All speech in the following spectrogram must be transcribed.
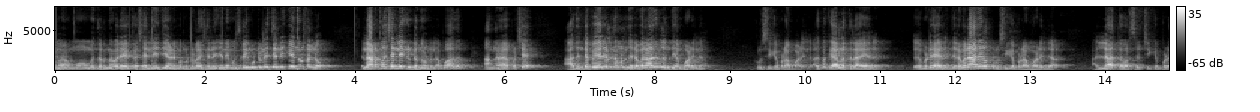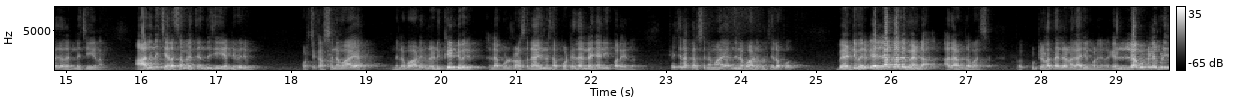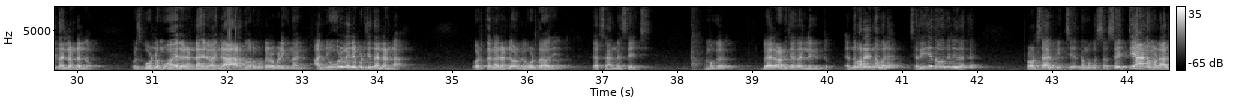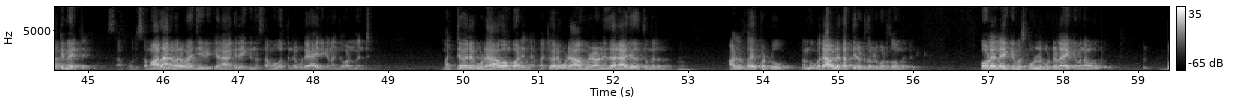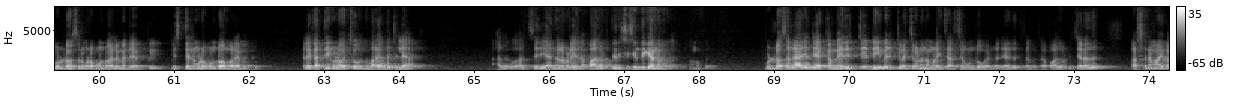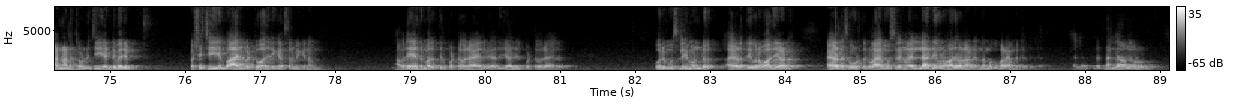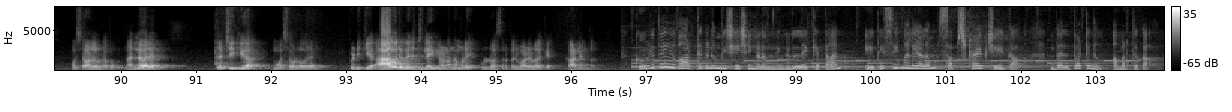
മുതിർന്നവരെയൊക്കെ ശല്യം ചെയ്യാണ് പെൺകുട്ടികളെ ശല്യം ചെയ്യുന്നത് മുസ്ലിം കുട്ടികളെ ശല്യം ചെയ്യുന്നുണ്ടല്ലോ. എല്ലാവർക്കും ശല്യം കിട്ടുന്നുണ്ടല്ലോ. അപ്പോൾ അത് അങ്ങനെ. പക്ഷേ അതിന്റെ പേരിൽ നമ്മൾ നിരപരാധികൾ എന്ത് ചെയ്യാൻ പാടില്ല? ക്രൂശിക്കപ്പെടാൻ പാടില്ല. അതിപ്പോൾ കേരളത്തിലായാലും എവിടെയായാലും നിരപരാധികൾ ക്രൂശിക്കപ്പെടാൻ പാടില്ല. അല്ലാത്തവർ ശിക്ഷിക്കപ്പെടുക തന്നെ ചെയ്യണം. അതിന് ചില സമയത്ത് എന്ത് ചെയ്യേണ്ടി വരും? കുറച്ച് കർശനമായ നിലപാടുകൾ എടുക്കേണ്ടി വരും. അല്ല ബുൾഡോസർ രാജിനെ സപ്പോർട്ട് ചെയ്തല്ല ഞാൻ ഈ പറയുന്നത്. പക്ഷേ ചില കർശനമായ നിലപാടുകൾ ചിലപ്പോൾ വേണ്ടി വരും. എല്ലാ കാലവും വേണ്ട. അതാണ് തമാശ. ഇപ്പോൾ കുട്ടികളെ തല്ലണ കാര്യം പറഞ്ഞത് എല്ലാ കുട്ടികളെയും പിടിച്ച് തല്ലണ്ടല്ലോ? ഒരു സ്കൂളിൽ മൂവായിരം രണ്ടായിരം അല്ല അറുന്നൂറ് കുട്ടികൾ പഠിക്കുന്ന അഞ്ഞൂറ് പേരെ പിടിച്ച് തല്ലണ്ട. ഒരുത്തന്നെ രണ്ടു പേർക്ക് കൊടുത്താൽ മതി. ദാറ്റ്സ് ആൻ മെസ്സേജ് നമുക്ക് വേല കാണിച്ചാൽ തല്ല് കിട്ടും. എന്ന് പറയുന്ന പോലെ ചെറിയ തോതിൽ ഇതൊക്കെ പ്രോത്സാഹിപ്പിച്ച് നമുക്ക് സൊസൈറ്റിയാണ് നമ്മൾ അൾട്ടിമേറ്റ് ഒരു സമാധാനപരമായി ജീവിക്കാൻ ആഗ്രഹിക്കുന്ന സമൂഹത്തിന്റെ കൂടെ ആയിരിക്കണം ഗവൺമെന്റ് മറ്റവരെ കൂടെ ആവാൻ പാടില്ല. മറ്റവരെ കൂടെ ആകുമ്പോഴാണ് ഇത് അരാജകത്വം വരുന്നത്. ആളുകൾ ഭയപ്പെട്ടു പോകും. നമുക്ക് രാവിലെ കത്തി എടുത്തുകൊണ്ട് പുറത്തു പോകാൻ പറ്റും. കോളേജിൽ അയക്കുമ്പോൾ സ്കൂളിൽ കുട്ടികളെ അയക്കുമ്പോൾ നമുക്ക് ബുൾഡോസറും കൂടെ കൊണ്ടുപോകാം. അല്ലെങ്കിൽ മറ്റേ പിസ്റ്റലും കൂടെ കൊണ്ടുപോകാൻ പറയാൻ പറ്റുമോ അല്ലെ കത്തിയും കൂടെ വെച്ചോ? ഒന്നും പറയാൻ പറ്റില്ല. അത് അത് ശരിയായ നടപടിയല്ല അപ്പോൾ അതോട് തിരിച്ച് ചിന്തിക്കാം നമുക്ക്. നമുക്ക് ബുൾഡോസർ രാജിന്റെ ഒക്കെ മെരിറ്റ് ഡിമെരിറ്റ് വെച്ചാണ് നമ്മൾ ഈ ചർച്ച കൊണ്ടുപോകേണ്ടത്. ഏത് സമയത്ത്? അപ്പോൾ അതുകൊണ്ട് ചിലത് കർശനമായി കണ്ണടച്ചുകൊണ്ട് ചെയ്യേണ്ടി വരും. പക്ഷേ ചെയ്യുമ്പോൾ ആരും വെട്ടുപോകാതിരിക്കാൻ ശ്രമിക്കണം. അവരേത് മതത്തിൽപ്പെട്ടവരായാലും ഏത് ജാതിയിൽപ്പെട്ടവരായാലും. ഒരു മുസ്ലിം ഉണ്ട് അയാൾ തീവ്രവാദിയാണ്. അയാളുടെ സുഹൃത്തുക്കളായ മുസ്ലിങ്ങളെല്ലാം തീവ്രവാദികളാണ്. നമുക്ക് പറയാൻ പറ്റത്തില്ല. അതിൽ നല്ല ആളുകളുണ്ട് മോശം ആളുകളുണ്ട്. അപ്പം നല്ലവരെ രക്ഷിക്കുക മോശമുള്ളവരെ പിടിക്കുക. ആ ഒരു മെരിറ്റിലേക്ക് വേണം നമ്മൾ ഈ ഉൾഡോസർ പരിപാടികളൊക്കെ കാണേണ്ടത്. കൂടുതൽ വാർത്തകളും വിശേഷങ്ങളും നിങ്ങളിലേക്ക് എത്താൻ A B C Malayalam subscribe ചെയ്യുക ബെൽബട്ടനും അമർത്തുക.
